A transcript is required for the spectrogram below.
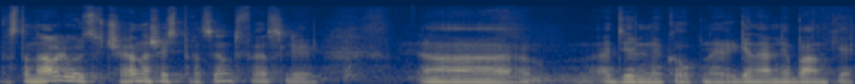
восстанавливаются. Вчера на 6% росли а, отдельные крупные региональные банки.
